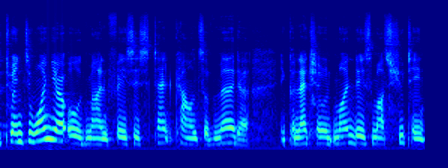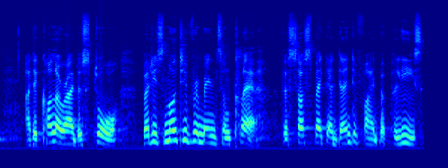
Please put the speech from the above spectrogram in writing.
21-year-old man faces 10 counts of murder in connection with Monday's mass shooting at a Colorado store, but his motive remains unclear. The suspect identified by police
